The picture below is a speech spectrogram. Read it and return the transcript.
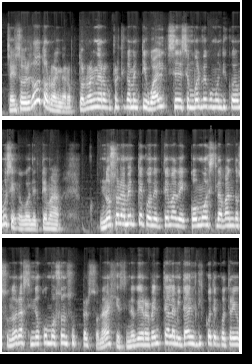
¿cachai? Sobre todo Thor Ragnarok. Thor Ragnarok prácticamente igual se desenvuelve como un disco de música con el tema no solamente con el tema de cómo es la banda sonora, sino cómo son sus personajes, sino que de repente a la mitad del disco te encontráis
